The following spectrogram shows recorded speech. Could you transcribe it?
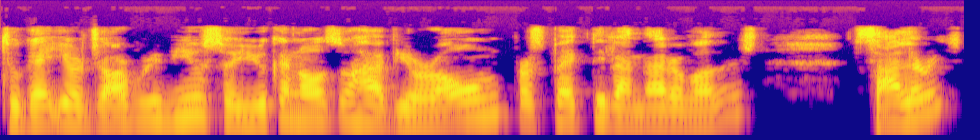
to get your job review. So you can also have your own perspective and that of others. Salaries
